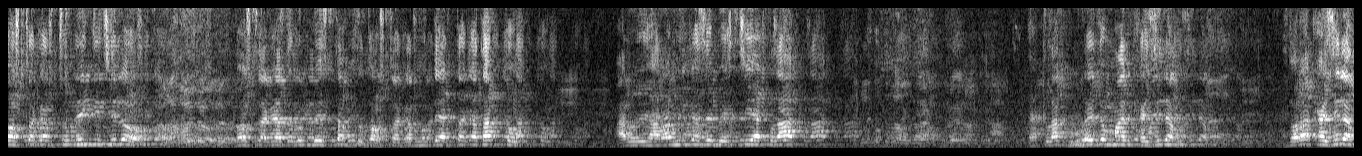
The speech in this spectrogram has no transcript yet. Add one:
দশ টাকার চুনেই কি ছিল? দশ টাকা তখন বেচতাম তো, দশ টাকার মধ্যে এক টাকা থাকতো। আর ওই আরামির কাছে বেচছি এক লাখ। এক লাখ ঘুরাই তো মার খাইছিলাম। ধরা খাইছিলাম।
